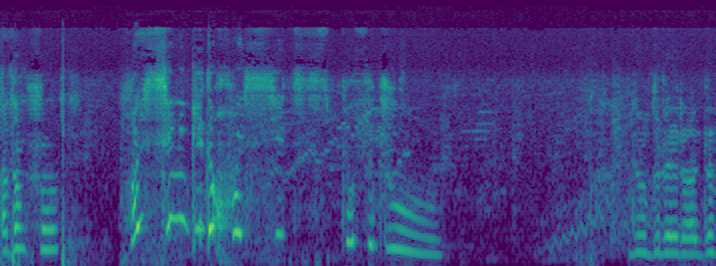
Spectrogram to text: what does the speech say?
Adam şu Hay seni gidi haysiyetsiz pusucu. Diyordur herhalde.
